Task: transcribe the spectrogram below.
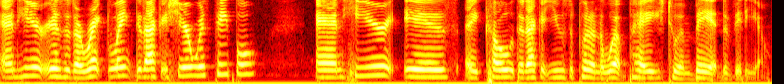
and here is a direct link that I could share with people and here is a code that I could use to put on the web page to embed the video.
